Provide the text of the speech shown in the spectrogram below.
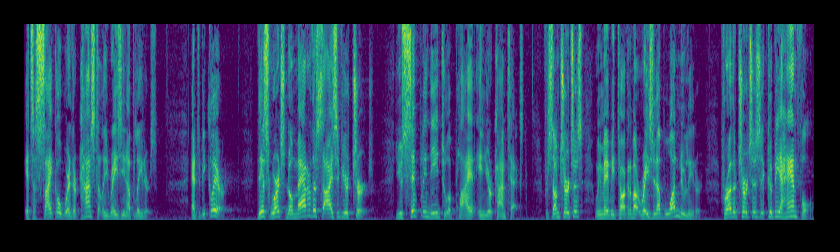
It's a cycle where they're constantly raising up leaders. And to be clear, this works no matter the size of your church. You simply need to apply it in your context. For some churches, we may be talking about raising up one new leader. For other churches, it could be a handful.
